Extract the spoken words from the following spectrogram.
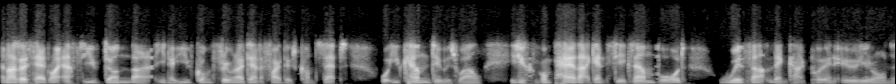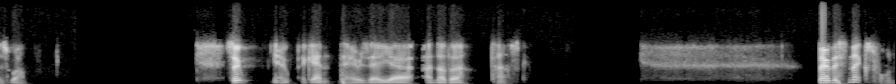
And as I said, right after you've done that, you know, you've gone through and identified those concepts. What you can do as well is you can compare that against the exam board with that link I put in earlier on as well. So, you know, again, there is a uh, another task. Now, this next one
